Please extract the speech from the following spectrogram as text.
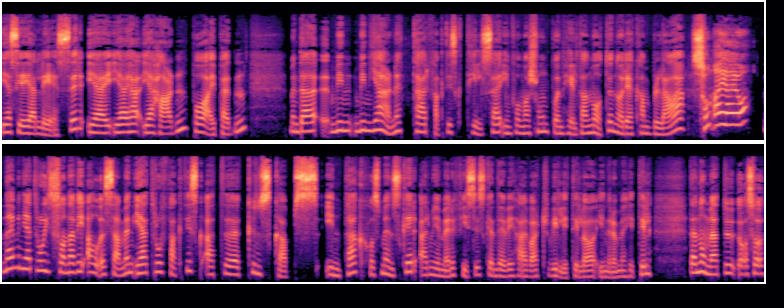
jeg sier jeg leser, jeg, jeg, jeg har den på iPaden, men det, min, min hjerne tar faktisk til seg informasjon på en helt annen måte når jeg kan bla. Sånn er jeg òg! Nei, men jeg tror sånn er vi alle sammen. Jeg tror faktisk at eh, kunnskapsinntak hos mennesker er mye mer fysisk enn det vi har vært villige til å innrømme hittil. Det er noe med at du, altså,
